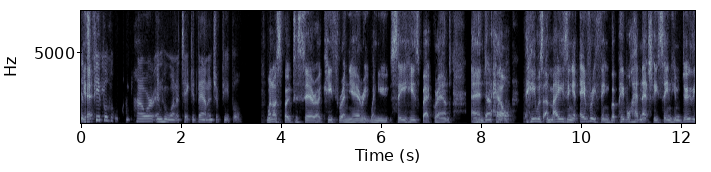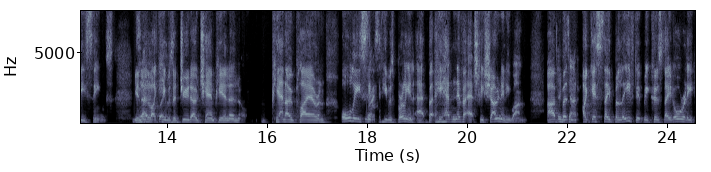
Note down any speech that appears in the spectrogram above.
it's yeah. people who want power and who want to take advantage of people. When I spoke to Sarah, Keith Raniere, when you see his background and Definitely. how he was amazing at everything, but people hadn't actually seen him do these things. You exactly. know, like he was a judo champion and piano player and all these things right. that he was brilliant at, but he had never actually shown anyone. Uh, exactly. But I guess they believed it because they'd already,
